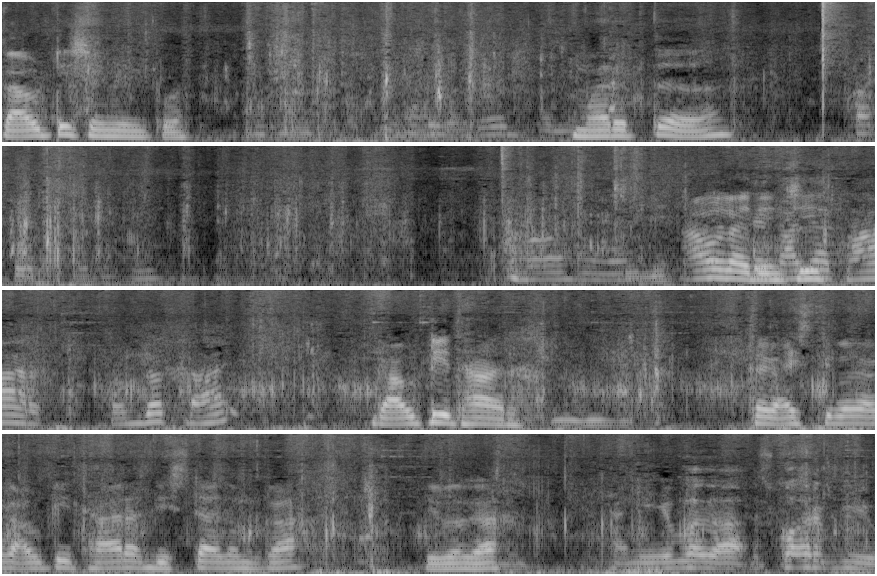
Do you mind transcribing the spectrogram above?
गावठी स्विमिंग पूल मरत नाव काय त्यांची फार समजत नाही गावठी थार. तर काहीच ती बघा गावठी थार दिसता तुमका. हे बघा. आणि हे बघा स्कॉर्पिओ.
